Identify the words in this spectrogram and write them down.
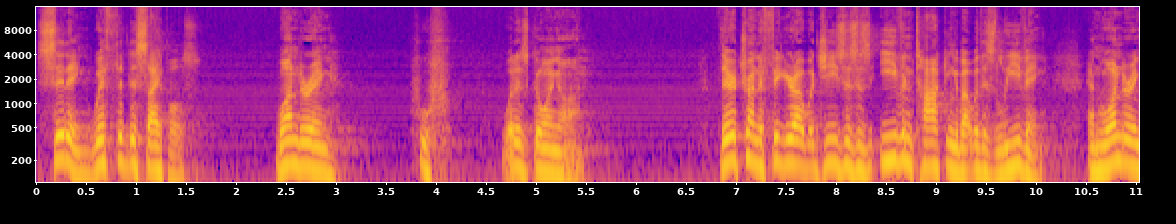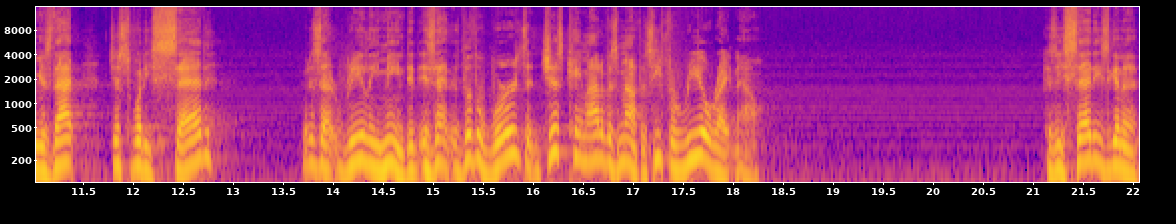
sitting with the disciples, wondering, what is going on? They're trying to figure out what Jesus is even talking about with his leaving and wondering, is that just what he said? What does that really mean? Did, is that the words that just came out of his mouth? Is he for real right now? Because he said he's going to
